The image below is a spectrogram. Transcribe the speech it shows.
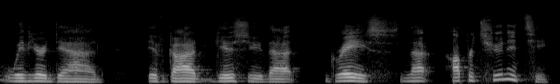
with your dad if God gives you that grace and that opportunity.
